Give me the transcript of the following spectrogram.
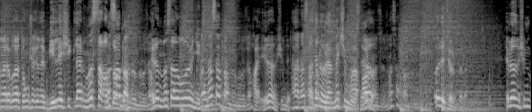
merhabalar Tonguç Akademi'de birleşikler nasıl Nasıl adlandırılır? adlandırılır hocam? Eren nasıl adlandırılır onu öğreneceksin. Nasıl adlandırılır hocam? Hayır Eren şimdi Ha, nasıl zaten adlandırılır? öğrenmek için Ha, pardon Eren. özür dilerim. Nasıl adlandırılır? Öğretiyorum sana. Evladım şimdi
